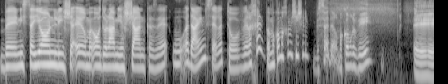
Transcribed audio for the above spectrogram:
בניסיון להישאר מאוד עולם ישן כזה, הוא עדיין סרט טוב, ולכן, במקום החמישי שלי. בסדר, מקום רביעי. אה,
